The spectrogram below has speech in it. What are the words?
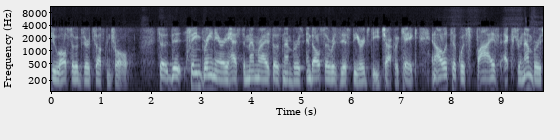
to also exert self control. So the same brain area has to memorize those numbers and also resist the urge to eat chocolate cake. And all it took was five extra numbers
